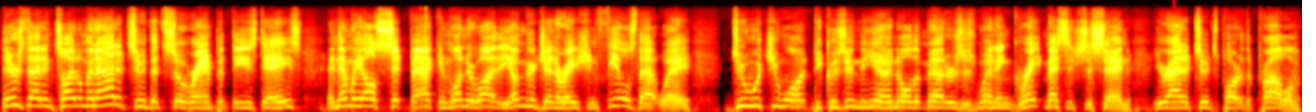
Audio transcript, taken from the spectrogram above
there's that entitlement attitude that's so rampant these days, and then we all sit back and wonder why the younger generation feels that way. Do what you want because in the end, all that matters is winning. Great message to send. Your attitude's part of the problem.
